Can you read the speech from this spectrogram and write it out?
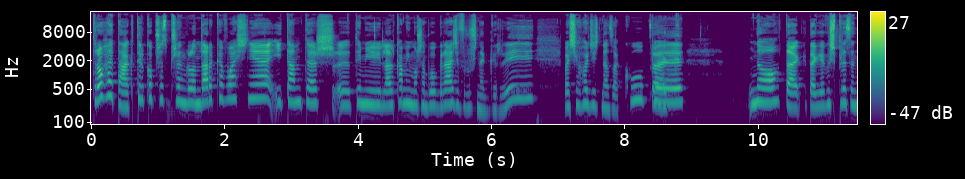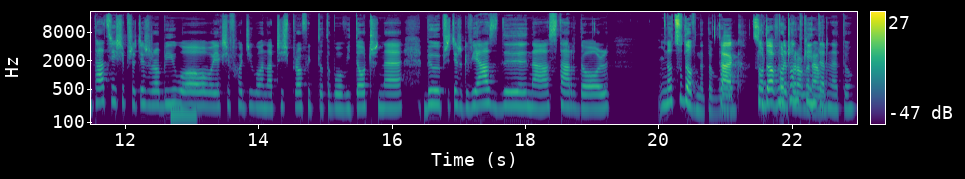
Trochę tak, tylko przez przeglądarkę właśnie i tam też y, tymi lalkami można było grać w różne gry, właśnie chodzić na zakupy. Tak. No, tak, tak. Jakąś prezentację się przecież robiło, mhm. jak się wchodziło na czyjś profil, to to było widoczne. Były przecież gwiazdy na Stardol. No cudowne to było. Tak, cudowny po, Początki program. internetu.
